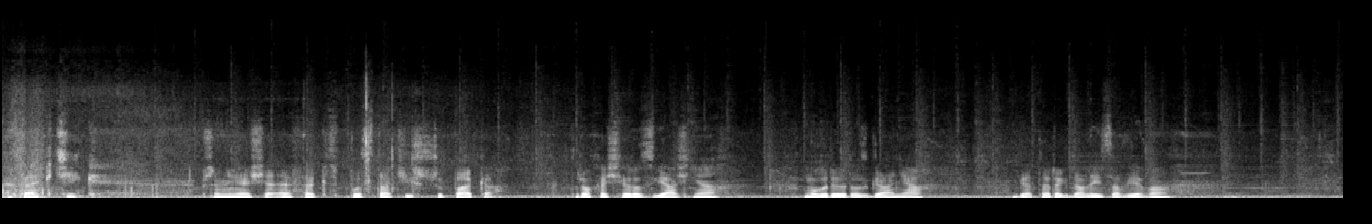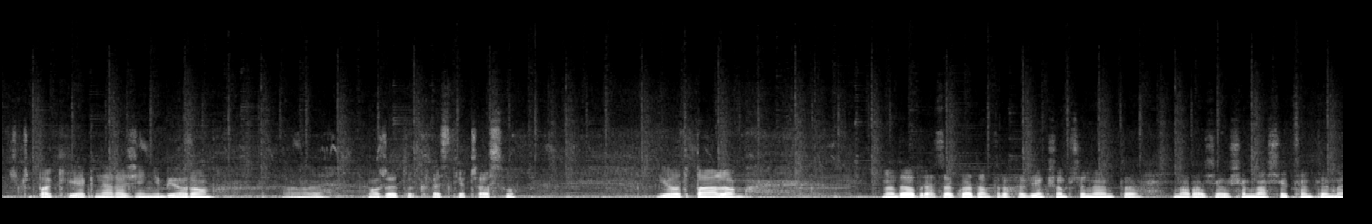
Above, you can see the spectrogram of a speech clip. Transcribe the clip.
efekcik przyniesie efekt w postaci szczupaka. Trochę się rozjaśnia, chmury rozgania, wiaterek dalej zawiewa. Szczupaki jak na razie nie biorą, ale może to kwestia czasu i odpalą. No dobra, zakładam trochę większą przynętę, na razie 18 cm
